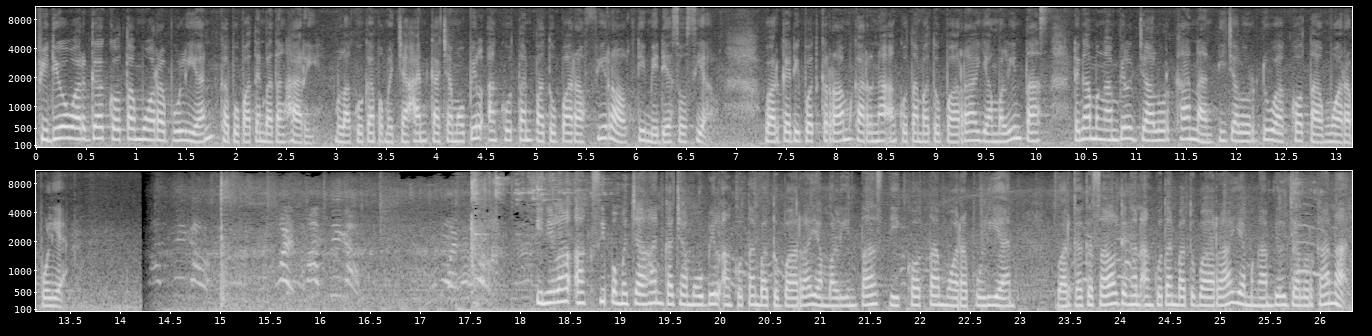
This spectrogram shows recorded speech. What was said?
Video warga kota Muara Bulian, Kabupaten Batanghari, melakukan pemecahan kaca mobil angkutan batubara viral di media sosial. Warga dibuat keram karena angkutan batubara yang melintas dengan mengambil jalur kanan di jalur 2 kota Muara Bulian. Inilah aksi pemecahan kaca mobil angkutan batubara yang melintas di kota Muara Bulian. Warga kesal dengan angkutan batubara yang mengambil jalur kanan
